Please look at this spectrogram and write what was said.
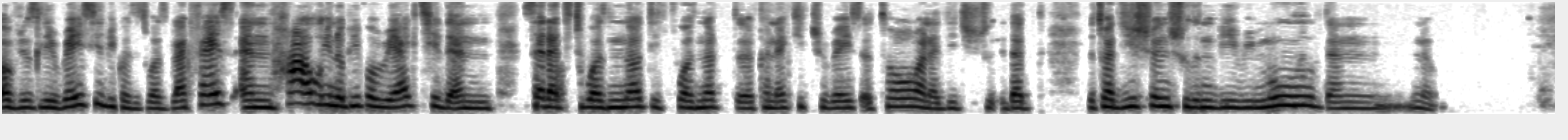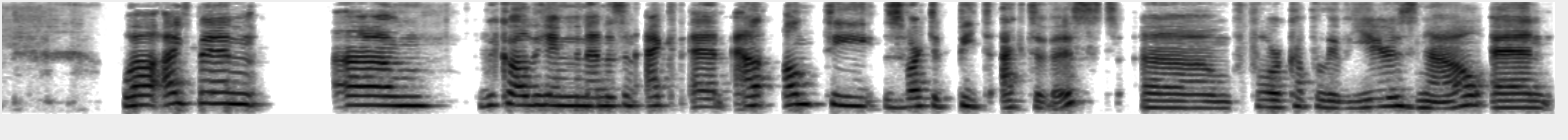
obviously racist because it was blackface and how you know people reacted and said that it was not it was not uh, connected to race at all and that, that the tradition shouldn't be removed and you know. Well i've been um we call him in an act an anti-Zwarte Piet activist um, for a couple of years now, and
